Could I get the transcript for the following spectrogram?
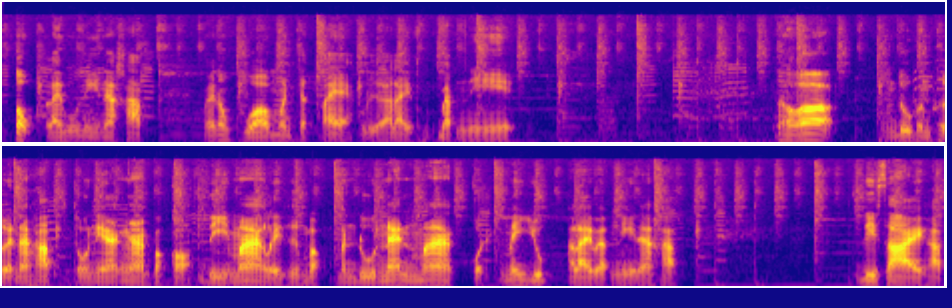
ำตกอะไรพวกนี้นะครับ ไม่ต้องกลัวว่ามันจะแตกหรืออะไรแบบนี้ แล้วก็ดูเพลินๆนะครับตัวเนี้งานประกอบดีมากเลยคือแบบมันดูแน่นมากกดไม่ยุบอะไรแบบนี้นะครับ ดีไซน์ครับ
